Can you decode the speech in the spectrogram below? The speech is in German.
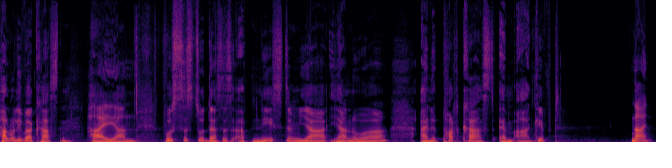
Hallo lieber Carsten. Hi Jan. Wusstest du, dass es ab nächstem Jahr Januar eine Podcast-MA gibt? Nein.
